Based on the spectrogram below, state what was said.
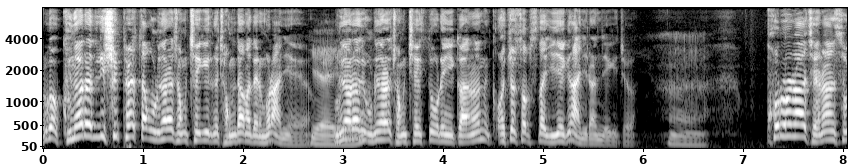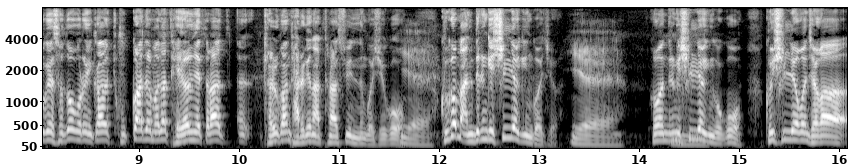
그러니까 그 나라들이 실패했다고 우리나라 정책이 정당화되는 건 아니에요. 예, 예. 우리나라 우리나라 정책도 그러니까는 어쩔 수 없다 이 얘기는 아니라는 얘기죠. 예. 코로나 재난 속에서도 그러니까 국가들마다 대응에 따라 결과는 다르게 나타날 수 있는 것이고 예. 그거 만드는 게 실력인 거죠. 예. 그거 만드는 게 음. 실력인 거고 그 실력은 제가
